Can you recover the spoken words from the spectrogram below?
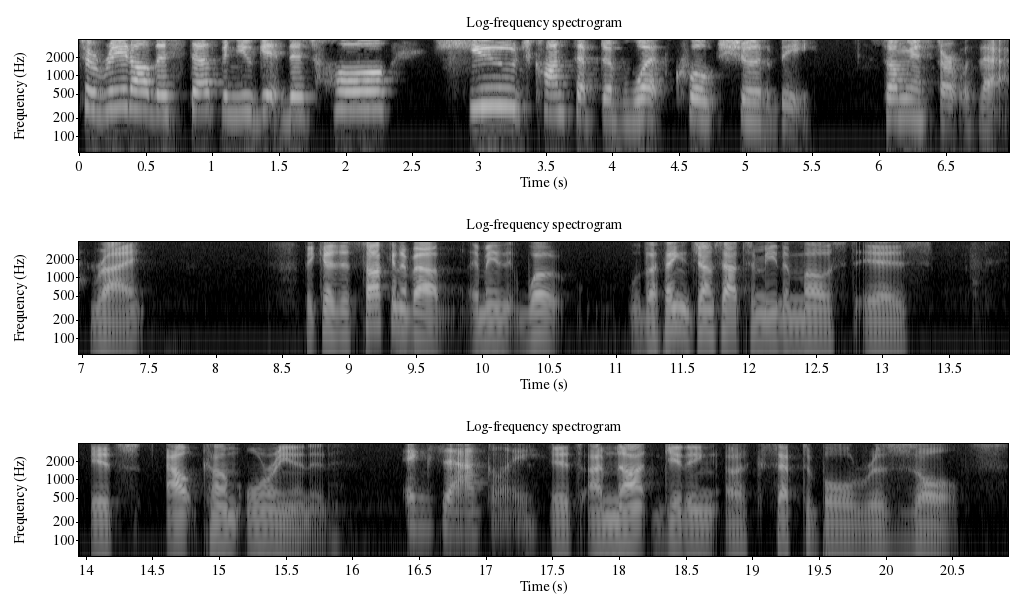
to read all this stuff and you get this whole huge concept of what quote should be. So I'm going to start with that. Right. Because it's talking about, I mean, what the thing that jumps out to me the most is it's outcome oriented. Exactly. It's I'm not getting acceptable results.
